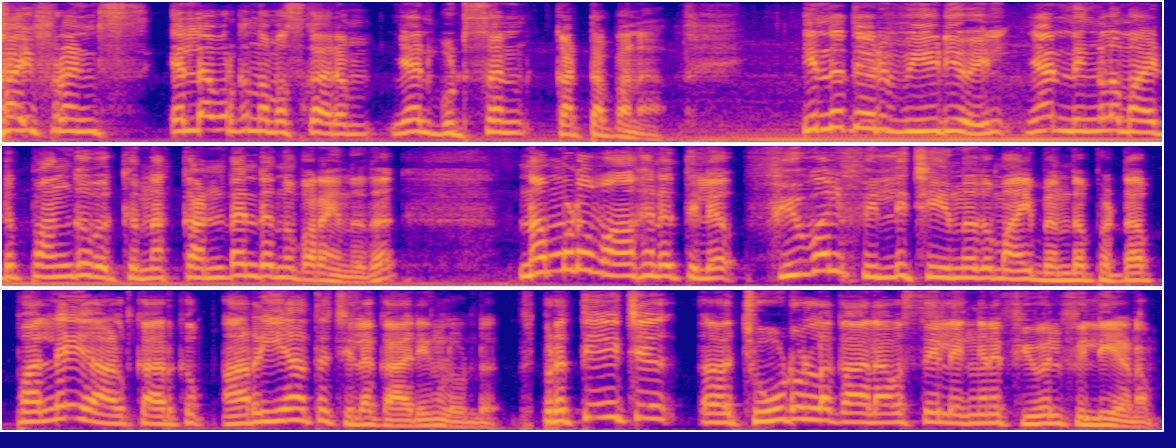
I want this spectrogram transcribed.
ഹായ് ഫ്രണ്ട്സ് എല്ലാവർക്കും നമസ്കാരം. ഞാൻ ഗുഡ്സൺ കട്ടപ്പന. ഇന്നത്തെ ഒരു വീഡിയോയിൽ ഞാൻ നിങ്ങളുമായിട്ട് പങ്കുവെക്കുന്ന കണ്ടന്റ് എന്ന് പറയുന്നത് നമ്മുടെ വാഹനത്തിൽ ഫ്യുവൽ ഫില്ല് ചെയ്യുന്നതുമായി ബന്ധപ്പെട്ട് പല ആൾക്കാർക്കും അറിയാത്ത ചില കാര്യങ്ങളുണ്ട്. പ്രത്യേകിച്ച് ചൂടുള്ള കാലാവസ്ഥയിൽ എങ്ങനെ ഫ്യുവൽ ഫില്ല് ചെയ്യണം?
